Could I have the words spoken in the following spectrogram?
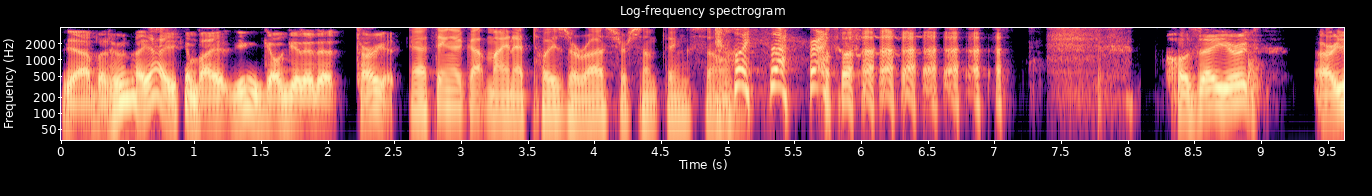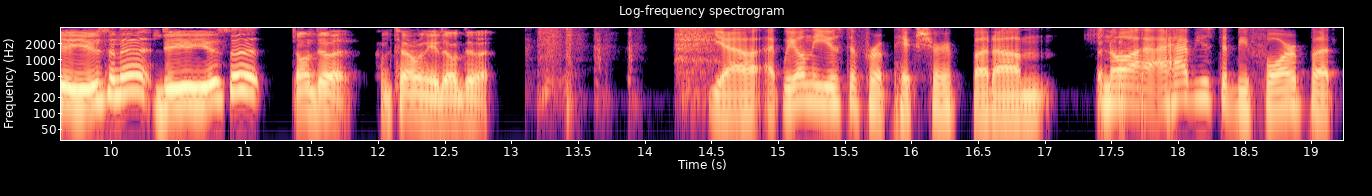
yeah, but who knows? Yeah, you can buy it. You can go get it at Target. Yeah, I think I got mine at Toys R Us or something. So. Toys R Us. Jose, you're are you using it? Do you use it? Don't do it. I'm telling you, don't do it. yeah, we only used it for a picture, but um, no, I, I have used it before, but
